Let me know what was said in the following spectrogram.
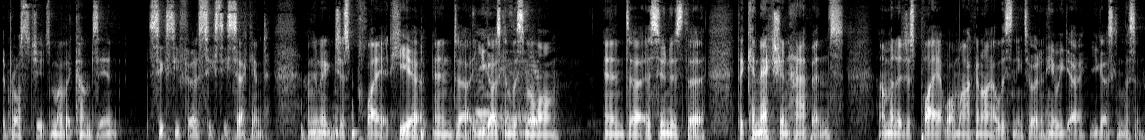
the prostitute's mother comes in 61st, 62nd. I'm going to just play it here and uh, you guys can listen along. And uh, as soon as the, the connection happens, I'm going to just play it while Marc and I are listening to it. And here we go. You guys can listen.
